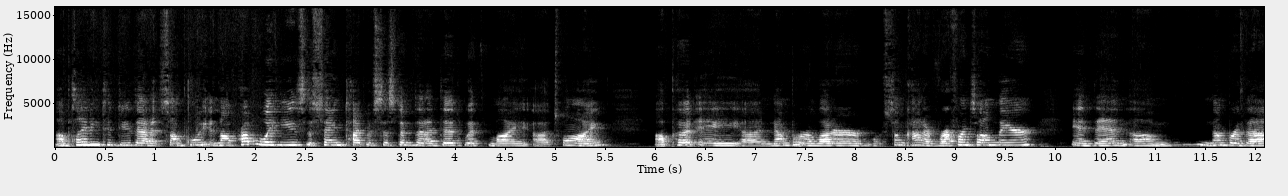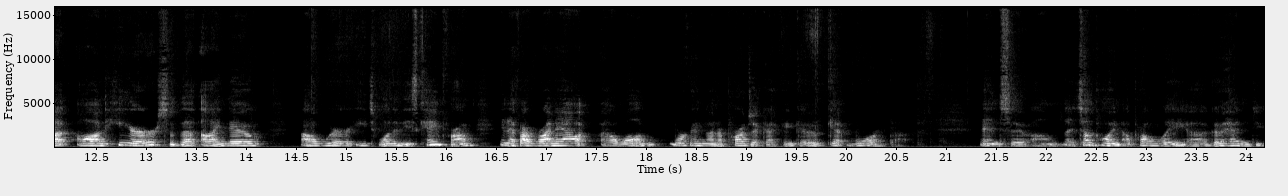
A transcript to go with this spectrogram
I'm planning to do that at some point, and I'll probably use the same type of system that I did with my uh, twine. I'll put a, a, uh, number, a letter, or some kind of reference on there, and then um, number that on here so that I know uh, where each one of these came from. And if I run out uh, while I'm working on a project, I can go get more of that. And so um, at some point, I'll probably uh, go ahead and do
